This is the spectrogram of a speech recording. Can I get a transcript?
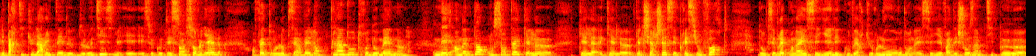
les, particularités de, l'autisme et, et, ce côté sensoriel. En fait, on l'observait dans plein d'autres domaines mais en même temps, on sentait qu'elle qu'elle cherchait ces pressions fortes. Donc c'est vrai qu'on a essayé les couvertures lourdes, on a essayé enfin des choses un petit peu euh,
